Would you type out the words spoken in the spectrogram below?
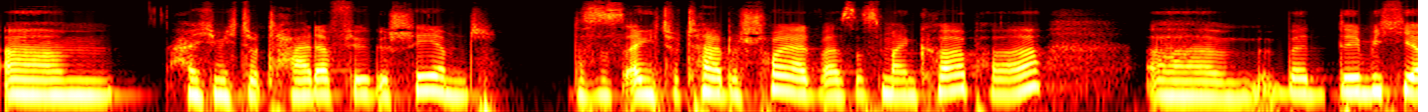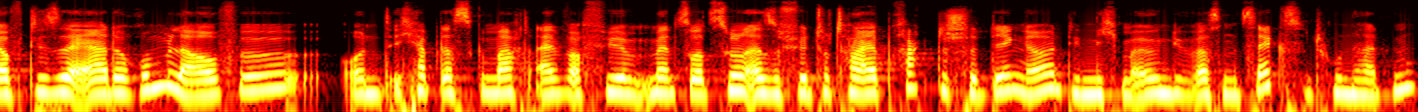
ähm, habe ich mich total dafür geschämt. Das ist eigentlich total bescheuert, weil es ist mein Körper, ähm, bei dem ich hier auf dieser Erde rumlaufe und ich habe das gemacht einfach für Menstruation, also für total praktische Dinge, die nicht mal irgendwie was mit Sex zu tun hatten.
